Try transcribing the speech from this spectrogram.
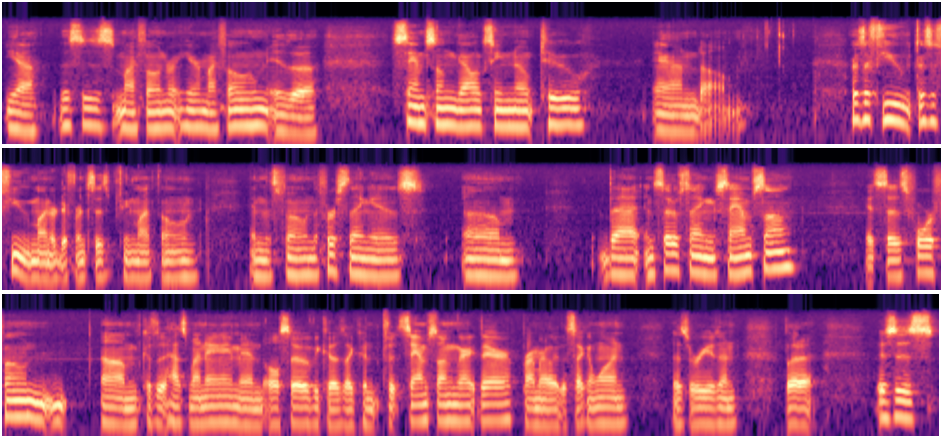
yeah, this is my phone right here. My phone is a Samsung Galaxy Note 2, and um, there's a few there's a few minor differences between my phone and this phone. The first thing is um, that instead of saying Samsung, it says for phone because um, it has my name, and also because I couldn't fit Samsung right there. Primarily the second one. There's a reason, but this is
